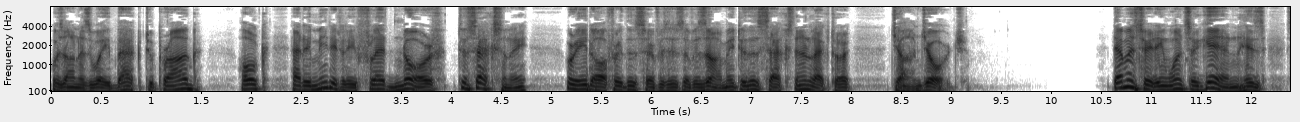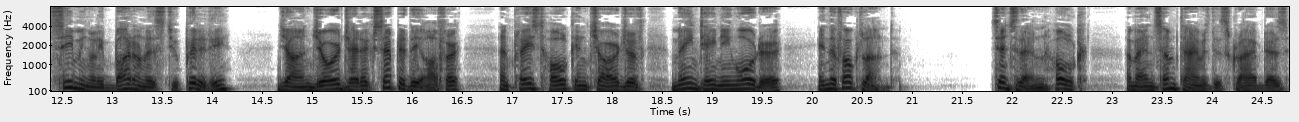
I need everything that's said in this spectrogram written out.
was on his way back to Prague, Holk had immediately fled north to Saxony, where he'd offered the services of his army to the Saxon elector, John George. Demonstrating once again his seemingly bottomless stupidity, John George had accepted the offer and placed Holk in charge of maintaining order in the Vogtland. Since then, Holk a man sometimes described as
